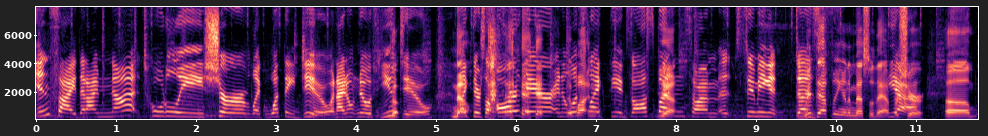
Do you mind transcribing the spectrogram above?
inside that I'm not totally sure like what they do, and I don't know if you No. do. No. Like there's a R there, and it The looks button. like the exhaust Yeah. button. So I'm assuming it does. We're definitely gonna mess with that Yeah. for sure. Um,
